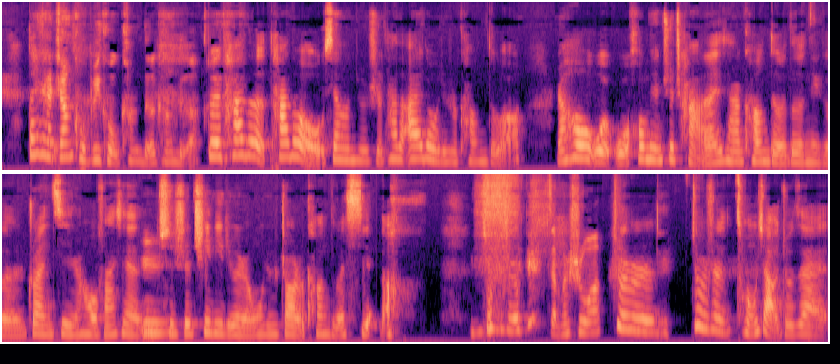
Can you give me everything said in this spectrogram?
但是他张口闭口康德，康德。对他的他的偶像就是他的 idol 就是康德。然后我我后面去查了一下康德的那个传记，然后我发现其实 Chidi 这个人物就是照着康德写的，就是怎么说，就是就是从小就在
